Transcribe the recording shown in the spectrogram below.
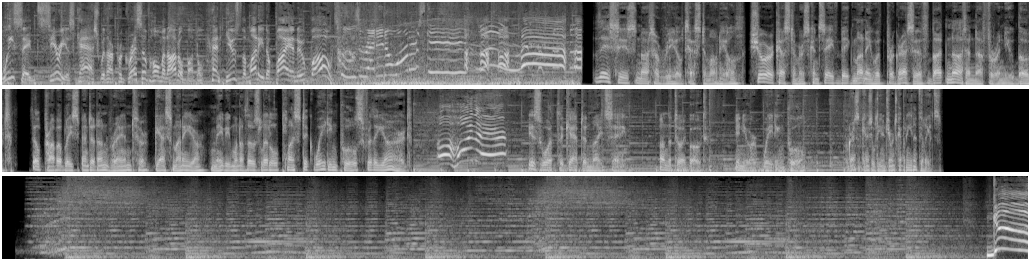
We saved serious cash with our Progressive Home and Auto bundle and used the money to buy a new boat. Who's ready to water ski? This is not a real testimonial. Sure, customers can save big money with Progressive, but not enough for a new boat. They'll probably spend it on rent or gas money or maybe one of those little plastic wading pools for the yard. Ahoy there! Is what the captain might say. On the toy boat. In your wading pool. Progressive Casualty Insurance Company and affiliates.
